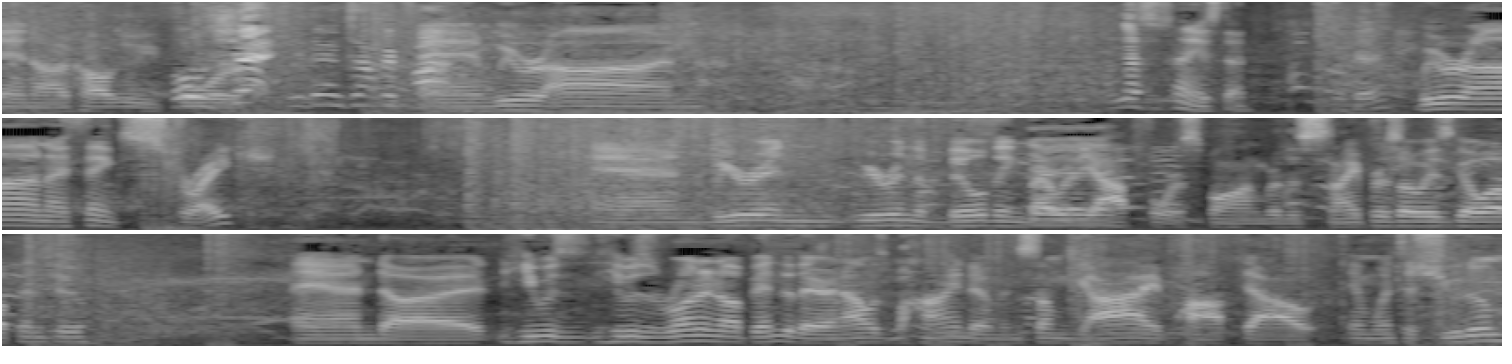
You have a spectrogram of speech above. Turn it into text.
in uh, Call of Duty 4. oh shit! You didn't tell me fire. And we were on. I think he's dead. Okay. We were on, I think, Strike, and we were in we were in the building by Yeah, where yeah, yeah. the Op Four spawn, where the snipers always go up into. And uh, he was he was running up into there, and I was behind him, and some guy popped out and went to shoot him,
